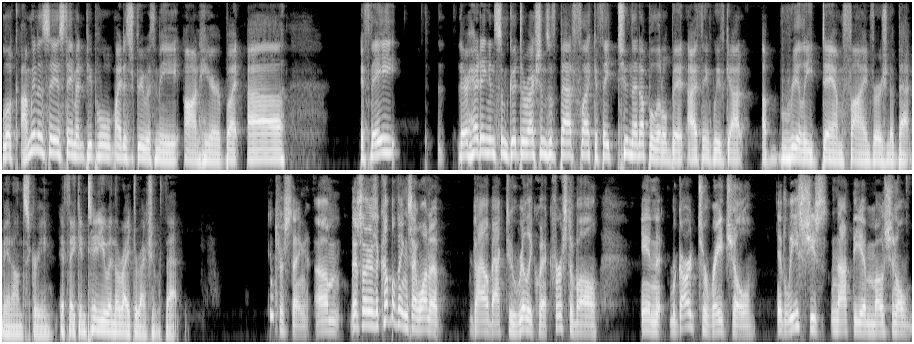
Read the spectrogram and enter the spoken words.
look i'm gonna say a statement people might disagree with me on here but uh if they they're heading in some good directions with batfleck if they tune that up a little bit i think we've got a really damn fine version of batman on screen if they continue in the right direction with that Interesting. Um, there's there's a couple things I want to dial back to really quick. First of all, in regard to Rachel, at least she's not the emotional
